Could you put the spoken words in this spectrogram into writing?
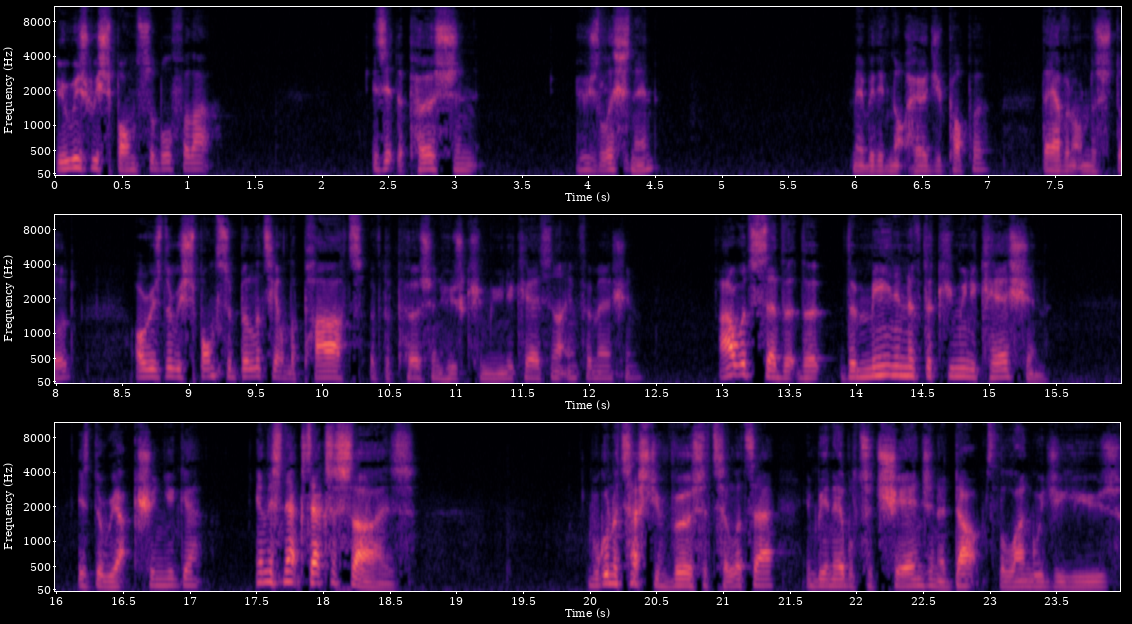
Who is responsible for that? Is it the person who's listening? Maybe they've not heard you proper, they haven't understood. Or is the responsibility on the part of the person who's communicating that information? I would say that the, the meaning of the communication is the reaction you get. In this next exercise, we're going to test your versatility in being able to change and adapt the language you use.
